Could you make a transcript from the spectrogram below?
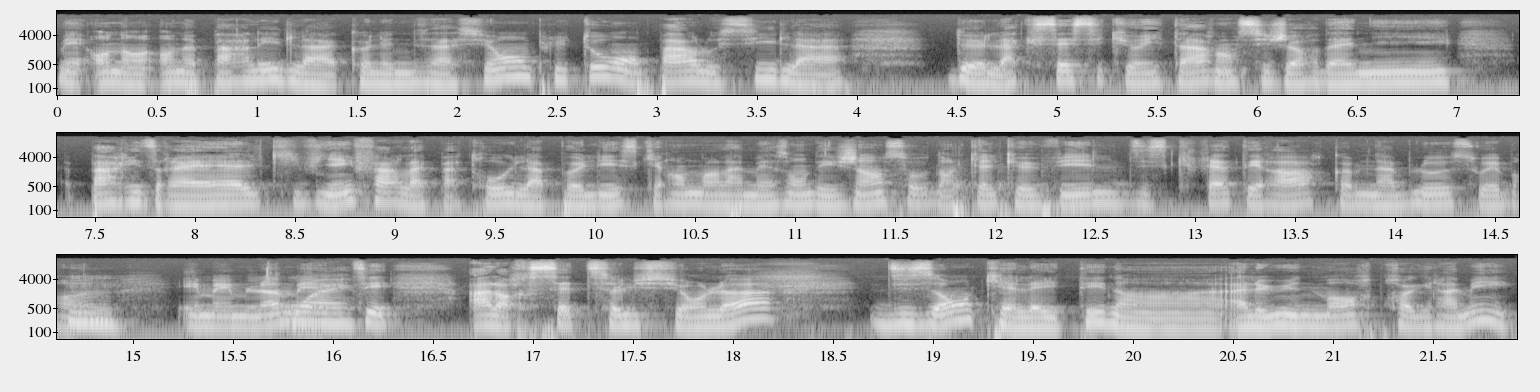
Mais on a, on a parlé de la colonisation, plutôt on parle aussi de la- de l'accès sécuritaire en Cisjordanie par Israël qui vient faire la patrouille, la police, qui rentre dans la maison des gens, sauf dans quelques villes discrètes et rares comme Nablus ou Hébron, Mm. et même là. Mais, Ouais. alors, cette solution-là, disons qu'elle a été dans. Elle a eu une mort programmée.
